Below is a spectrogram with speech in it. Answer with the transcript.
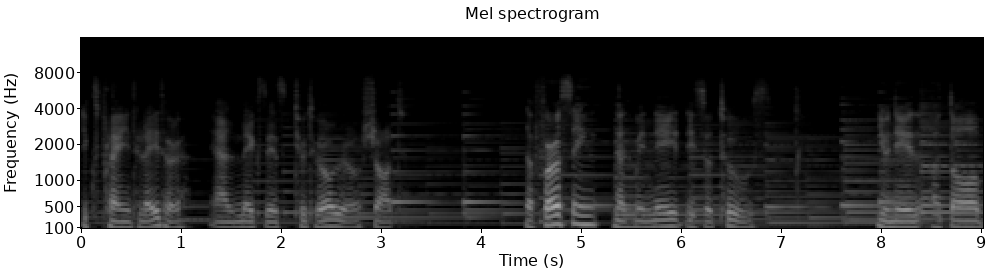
explain it later and make this tutorial short. The first thing that we need is the tools. You need Adobe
